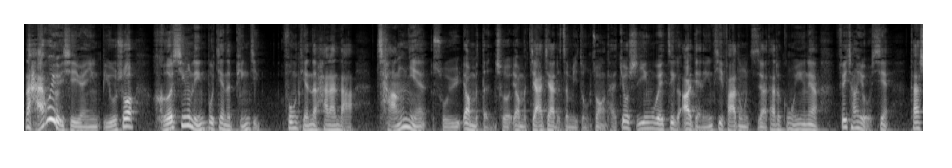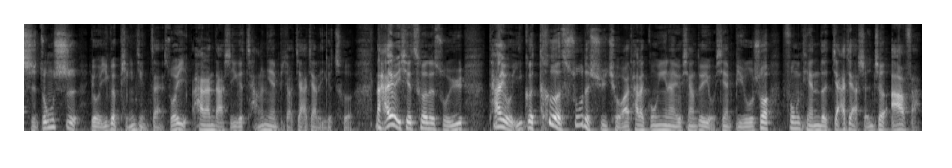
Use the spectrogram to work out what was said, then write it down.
那还会有一些原因，比如说核心零部件的瓶颈，丰田的汉兰达常年属于要么等车，要么加价的这么一种状态，就是因为这个 2.0T 发动机啊，它的供应量非常有限。它始终是有一个瓶颈在，所以汉兰达是一个常年比较加价的一个车。那还有一些车呢，属于它有一个特殊的需求，而它的供应量又相对有限。比如说丰田的加价神车阿尔法，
